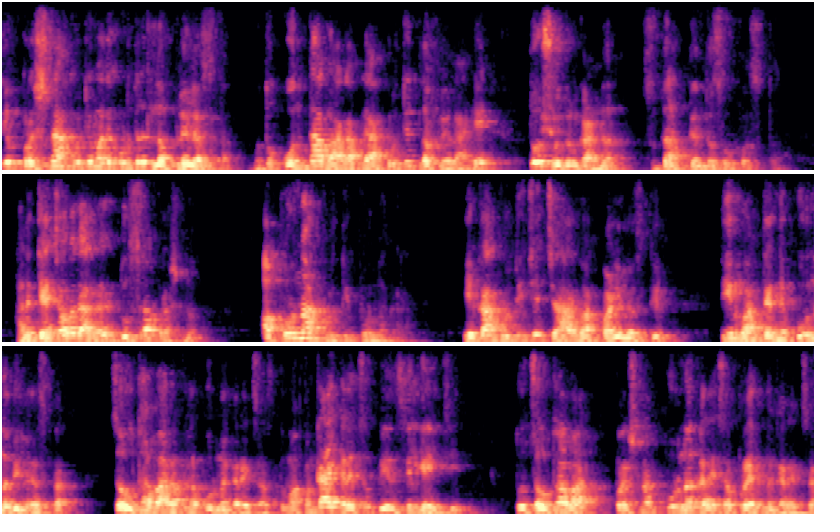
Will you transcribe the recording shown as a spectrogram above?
ते प्रश्न आकृतीमध्ये कुठेतरी लपलेले असतात. मग तो कोणता भाग आपल्या आकृतीत लपलेला आहे तो शोधून काढणं सुद्धा अत्यंत सोपं असतं. आणि त्याच्यावर आधारित दुसरा प्रश्न अपूर्ण आकृती पूर्ण करा. एका आकृतीचे चार भाग पाळलेले असतील तीन भाग त्यांनी पूर्ण दिलेले असतात. चौथा भाग आपल्याला पूर्ण करायचा असतो. मग आपण काय करायचं? पेन्सिल घ्यायची. तो चौथा भाग प्रश्नात पूर्ण करायचा प्रयत्न करायचा.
